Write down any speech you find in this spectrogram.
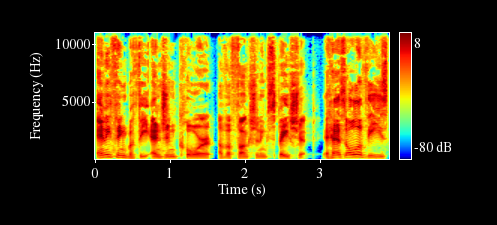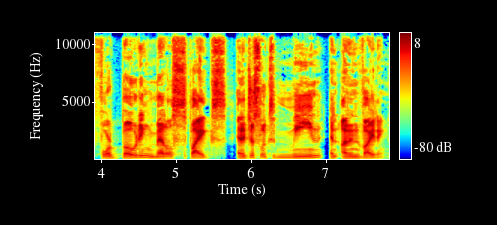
Anything but the engine core of a functioning spaceship. It has all of these foreboding metal spikes, and it just looks mean and uninviting,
